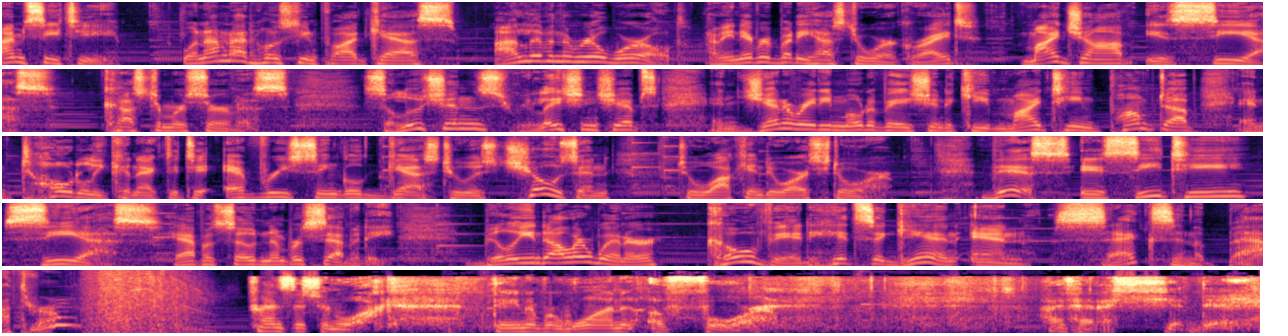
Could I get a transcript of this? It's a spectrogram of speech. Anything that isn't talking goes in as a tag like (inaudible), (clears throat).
I'm CT. When I'm not hosting podcasts, I live in the real world. I mean, everybody has to work, right? My job is CS customer service, solutions, relationships, and generating motivation to keep my team pumped up and totally connected to every single guest who has chosen to walk into our store. This is CTCS, episode number 70. Billion dollar winner, COVID hits again, and sex in the bathroom? Transition walk, day number one of four. I've had a shit day.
